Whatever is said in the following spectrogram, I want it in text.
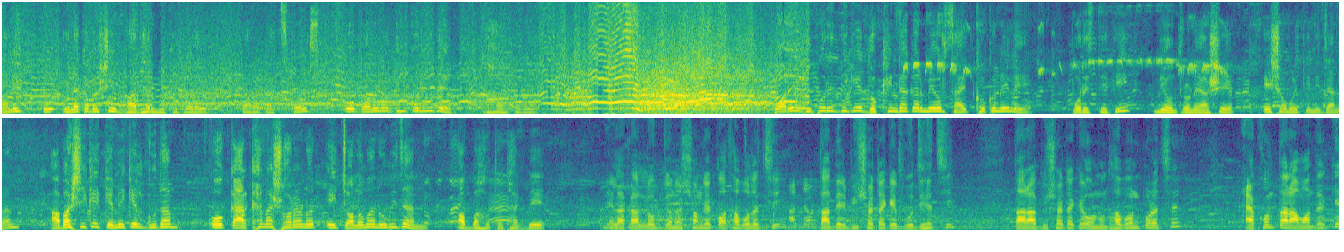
মালিক ও এলাকাবাসীর বাধার মুখে পড়ে। তারা টাস্কফোর্স ও গণমাধ্যম কর্মীদের ধাওয়া করে। পরে দুপুরের দিকে দক্ষিণ ঢাকার মেয়র সাইদ খোকন এলে পরিস্থিতি নিয়ন্ত্রণে আসে। এ সময় তিনি জানান, আবাসিকে কেমিক্যাল গুদাম ও কারখানা সরানোর এই চলমান অভিযান অব্যাহত থাকবে। এলাকার লোকজনের সঙ্গে কথা বলেছি, তাদের বিষয়টাকে বুঝিয়েছি, তারা বিষয়টাকে অনুধাবন করেছে। এখন তারা আমাদেরকে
